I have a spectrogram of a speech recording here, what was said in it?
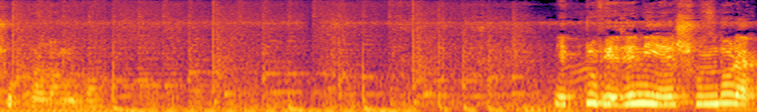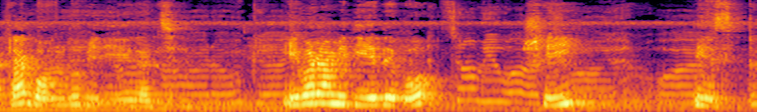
শুকনো লঙ্কা। একটু ভেজে নিয়ে সুন্দর একটা গন্ধ বেরিয়ে গেছে। এবার আমি দিয়ে দেব সেই পেস্টটা.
